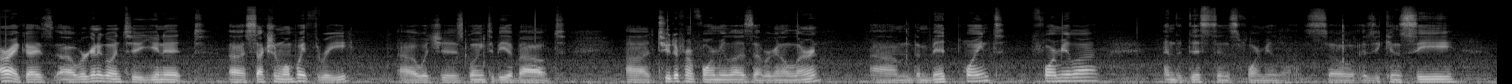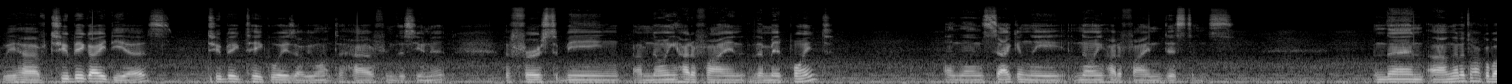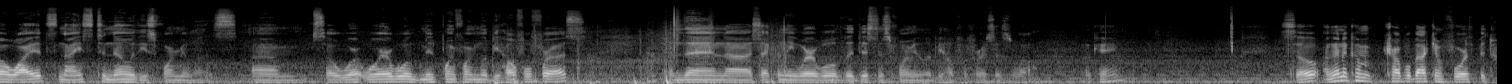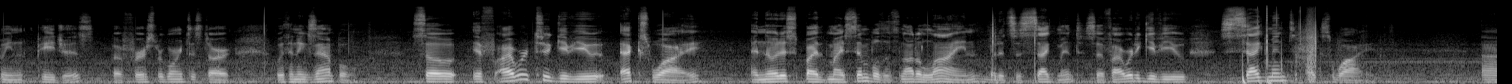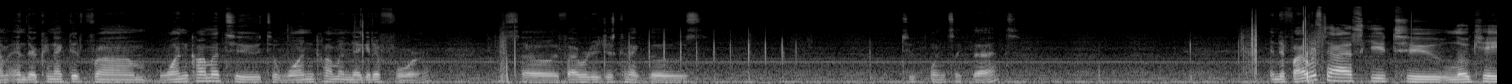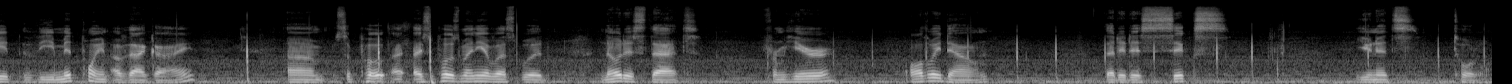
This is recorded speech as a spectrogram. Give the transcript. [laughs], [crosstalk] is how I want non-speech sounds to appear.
All right, guys, uh, we're going to go into unit uh, section 1.3, uh, which is going to be about uh, two different formulas that we're going to learn um, the midpoint formula and the distance formula. So, as you can see, we have two big ideas, two big takeaways that we want to have from this unit. The first being um, knowing how to find the midpoint, and then secondly, knowing how to find distance. And then uh, I'm going to talk about why it's nice to know these formulas. Um, so where, where will midpoint formula be helpful for us? And then uh, secondly, where will the distance formula be helpful for us as well? Okay. So I'm going to come travel back and forth between pages, but first we're going to start with an example. So if I were to give you x, y, and notice by my symbols, it's not a line, but it's a segment. So if I were to give you segment XY, um, and they're connected from 1 comma 2 to 1 comma negative 4. So if I were to just connect those two points like that. And if I was to ask you to locate the midpoint of that guy, um, suppose I, I suppose many of us would notice that from here all the way down that it is six units total.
